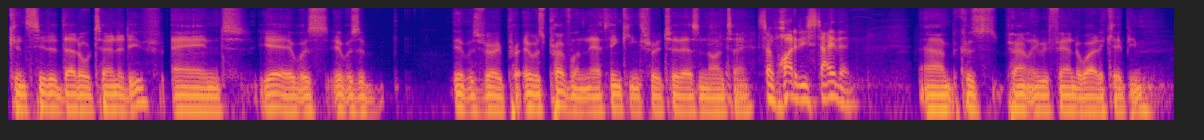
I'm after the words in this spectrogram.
considered that alternative, and yeah, it was it was a it was very pre- it was prevalent in our thinking through 2019. So why did he stay then? Um, because apparently we found a way to keep him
